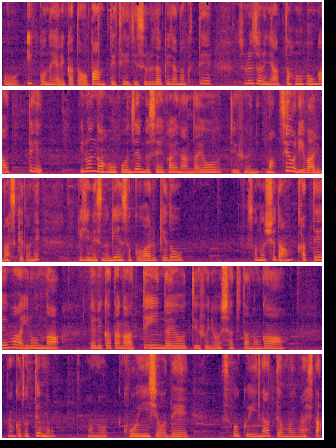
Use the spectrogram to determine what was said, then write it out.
こう一個のやり方をバンって提示するだけじゃなくてそれぞれに合った方法があっていろんな方法全部正解なんだよっていうふうにまあセオリーはありますけどね。ビジネスの原則はあるけどその手段過程はいろんなやり方があっていいんだよっていうふうにおっしゃってたのがなんかとってもあの好印象ですごくいいなって思いました。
